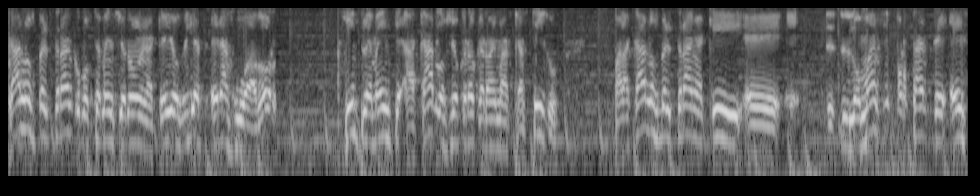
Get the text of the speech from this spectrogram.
Carlos Beltrán, como usted mencionó en aquellos días, era jugador. Simplemente a Carlos yo creo que no hay más castigo. Para Carlos Beltrán aquí eh, eh lo más importante es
